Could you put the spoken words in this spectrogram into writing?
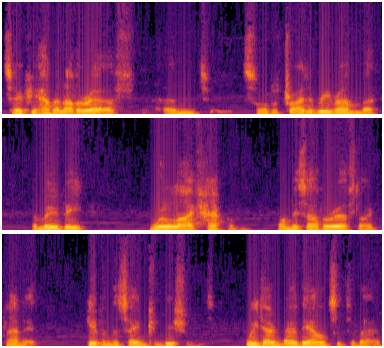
So if you have another Earth and sort of try to rerun the, the movie, will life happen on this other Earth like planet given the same conditions? We don't know the answer to that.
